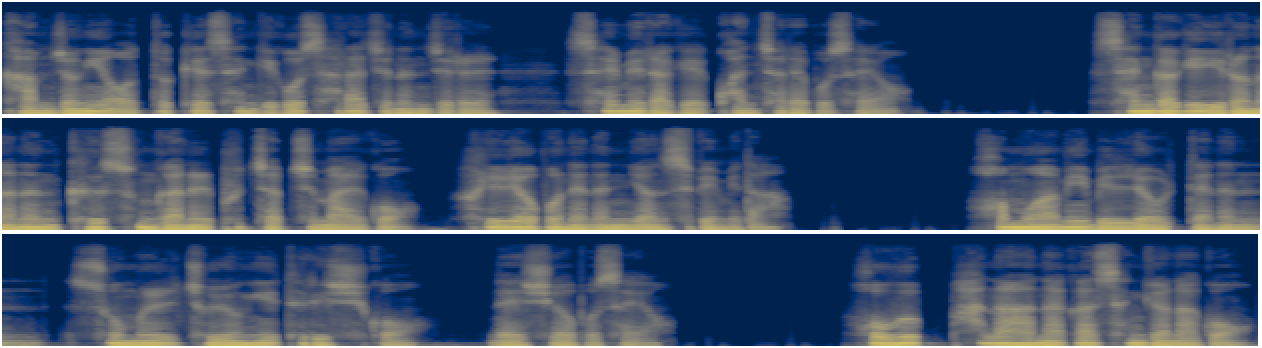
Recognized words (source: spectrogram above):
감정이 어떻게 생기고 사라지는지를 세밀하게 관찰해 보세요. 생각이 일어나는 그 순간을 붙잡지 말고 흘려보내는 연습입니다. 허무함이 밀려올 때는 숨을 조용히 들이쉬고 내쉬어 보세요. 호흡 하나하나가 생겨나고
